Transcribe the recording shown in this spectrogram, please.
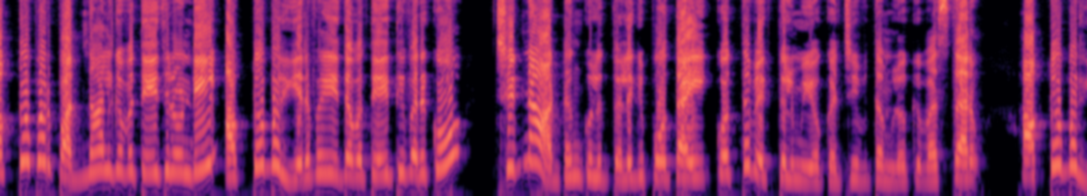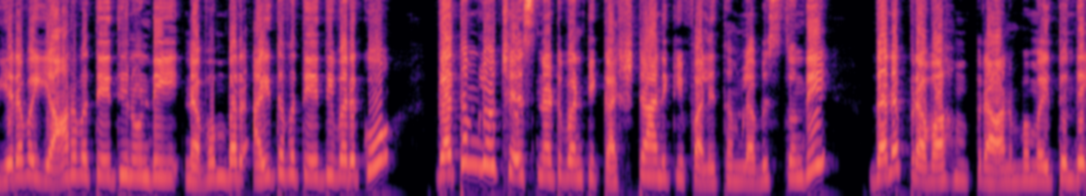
అక్టోబర్ పద్నాలుగవ తేదీ నుండి అక్టోబర్ ఇరవై ఐదవ తేదీ వరకు చిన్న అడ్డంకులు తొలగిపోతాయి. కొత్త వ్యక్తులు మీ యొక్క జీవితంలోకి వస్తారు. అక్టోబర్ ఇరవై ఆరవ తేదీ నుండి నవంబర్ ఐదవ తేదీ వరకు గతంలో చేసినటువంటి కష్టానికి ఫలితం లభిస్తుంది. ధన ప్రవాహం ప్రారంభమైతుంది.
